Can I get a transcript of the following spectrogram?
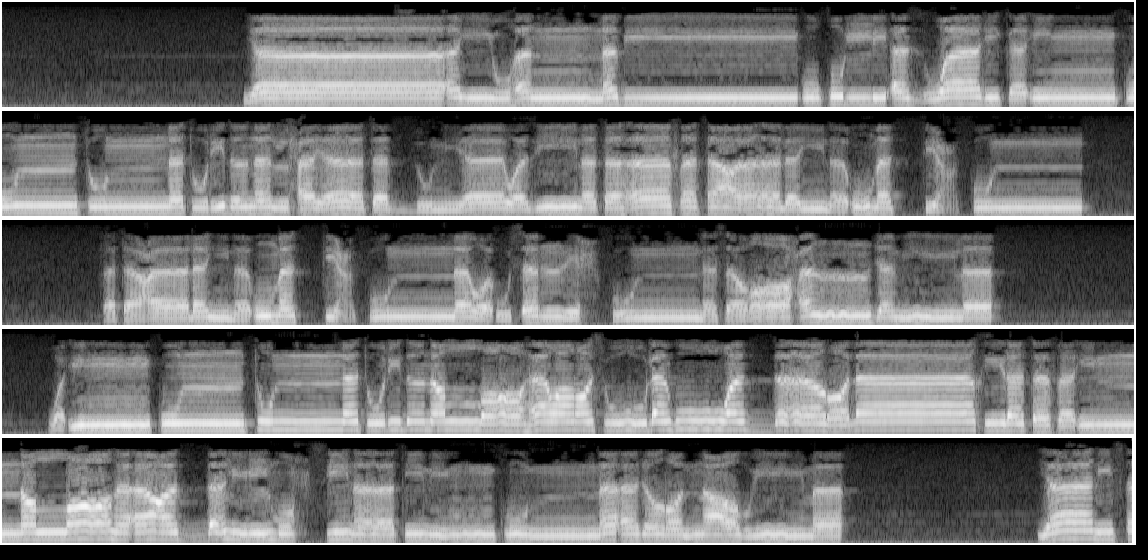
يا أيها النبي قل لأزواجك إن كنتن تردن الحياة الدنيا وزينتها فتعالين أمتعكن فتعالين أمتعكن وأسرحكن سراحا جميلا. وإن كنتن تردن الله ورسوله والدار الآخرة فإن الله أعد للمحسنات منكن أجرا عظيما. يا نساء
